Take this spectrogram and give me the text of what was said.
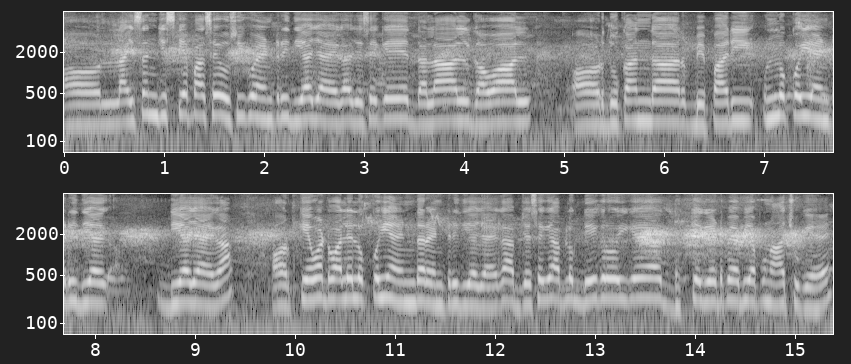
और लाइसन जिसके पास है, उसी को एंट्री दिया जाएगा। जैसे कि दलाल, गवाल और दुकानदार, व्यापारी, उन लोग को ही एंट्री दिया दिया जाएगा। और केवट वाले लोग को ही अंदर एंट्री दिया जाएगा। अब जैसे कि आप लोग देख रहे हो कि धक्के गेट पे अभी अपन आ चुके हैं।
